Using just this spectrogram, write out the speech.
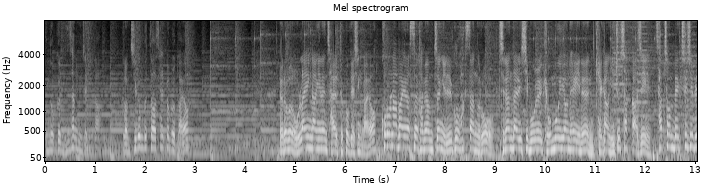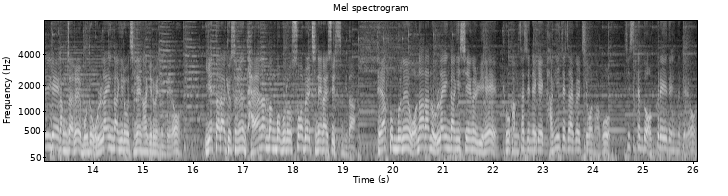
등록금 인상 문제입니다 그럼 지금부터 살펴볼까요? 여러분 온라인 강의는 잘 듣고 계신가요? 코로나 바이러스 감염증 19 확산으로 지난달 25일 교무위원 회의는 개강 2주차까지 4,171개의 강좌를 모두 온라인 강의로 진행하기로 했는데요. 이에 따라 교수는 다양한 방법으로 수업을 진행할 수 있습니다. 대학 본부는 원활한 온라인 강의 시행을 위해 교 강사진에게 강의 제작을 지원하고 시스템도 업그레이드 했는데요.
